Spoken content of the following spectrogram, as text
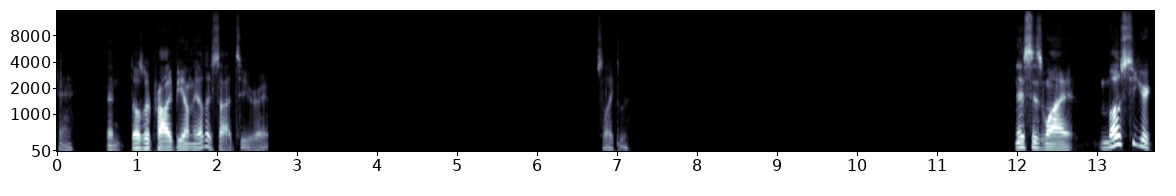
Okay. Then those would probably be on the other side too, right? Most likely. This is why most of your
